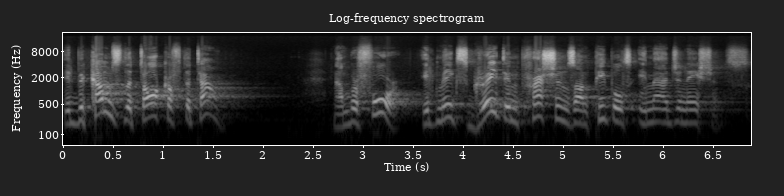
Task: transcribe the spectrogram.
it becomes the talk of the town. Number four, it makes great impressions on people's imaginations.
